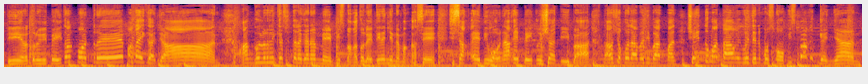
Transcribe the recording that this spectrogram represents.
Tinira tuloy ni Peyton, portrait, patay ka dyan. Ang gulo rin kasi talaga ng Memphis, mga tol, eh. Tingnan nyo naman kasi, si Zach Eddie Wow, na kay Peyton siya, di ba? Tapos yung kulaban ni Batman, siya yung tumatawag kay Quentin Post Office, bakit ganyan?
